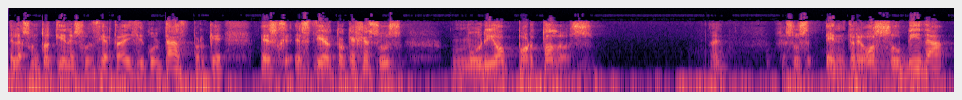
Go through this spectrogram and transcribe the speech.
el asunto tiene su cierta dificultad, porque es, cierto que Jesús murió por todos. Jesús entregó su vida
